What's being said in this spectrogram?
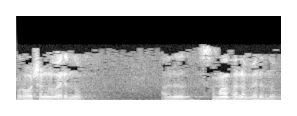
പൂർവപക്ഷങ്ങൾ വരുന്നു അതിന് സമാധാനം വരുന്നു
